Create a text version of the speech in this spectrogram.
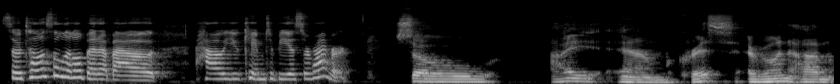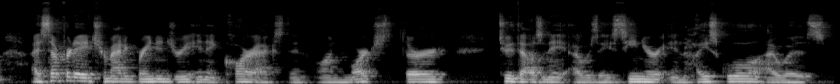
So tell us a little bit about how you came to be a survivor. So I am Chris, everyone. Um, I suffered a traumatic brain injury in a car accident on March 3rd, 2008. I was a senior in high school. I was,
